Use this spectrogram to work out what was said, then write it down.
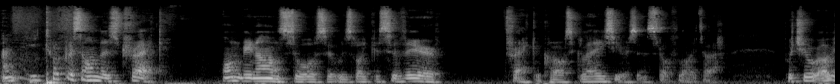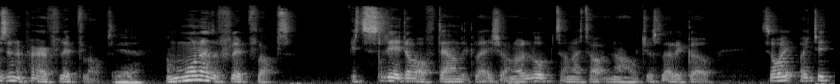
and he took us on this trek. Unbeknownst to us, it was like a severe trek across glaciers and stuff like that. But you were, I was in a pair of flip flops, yeah. and one of the flip flops, it slid off down the glacier, and I looked and I thought, no, just let it go. So I, I did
